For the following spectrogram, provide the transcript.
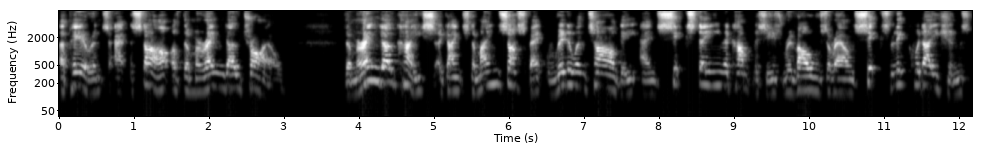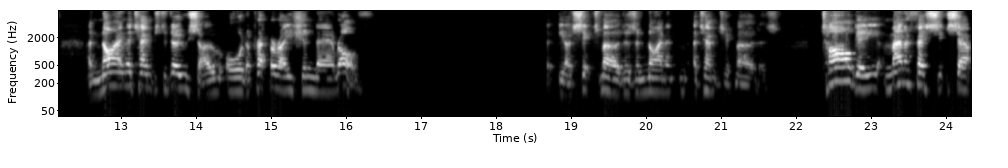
appearance at the start of the Marengo trial. The Marengo case against the main suspect, Ridwan Taghi, and 16 accomplices revolves around six liquidations and nine attempts to do so or the preparation thereof. You know, six murders and nine attempted murders. Taghi manifests itself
